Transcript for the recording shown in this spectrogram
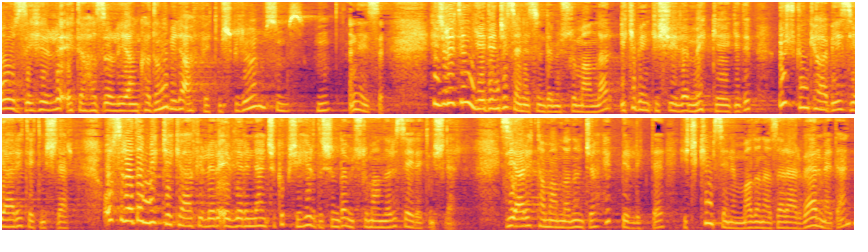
o zehirli eti hazırlayan kadını bile affetmiş biliyor musunuz? Neyse hicretin 7. senesinde Müslümanlar 2000 kişiyle Mekke'ye gidip 3 gün Kabe'yi ziyaret etmişler. O sırada Mekke kafirleri evlerinden çıkıp şehir dışında Müslümanları seyretmişler. Ziyaret tamamlanınca hep birlikte hiç kimsenin malına zarar vermeden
